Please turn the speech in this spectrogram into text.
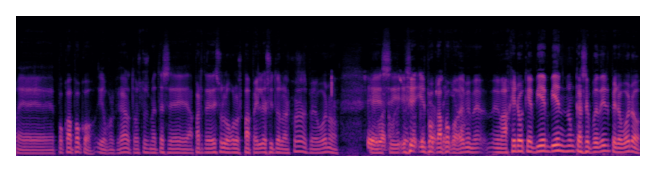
eh, poco a poco, digo, porque claro, todos tus metes, eh, aparte de eso, luego los papeles y todas las cosas, pero bueno, sí, ir poco a poco. Me, me, imagino que bien, bien nunca se puede ir, pero bueno,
